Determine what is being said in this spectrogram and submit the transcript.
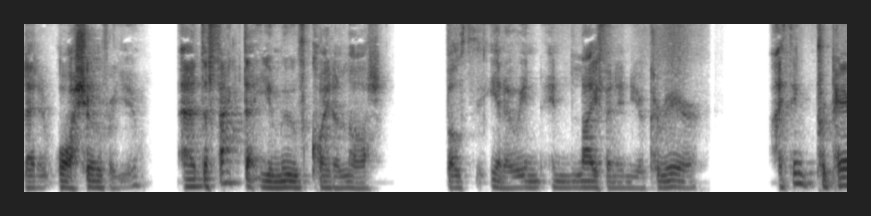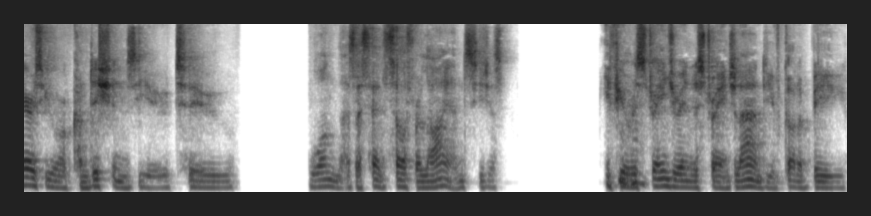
let it wash over you. Uh, the fact that you move quite a lot, both you know in in life and in your career, I think prepares you or conditions you to one, as I said, self reliance. You just if you're mm-hmm. a stranger in a strange land, you've got to be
